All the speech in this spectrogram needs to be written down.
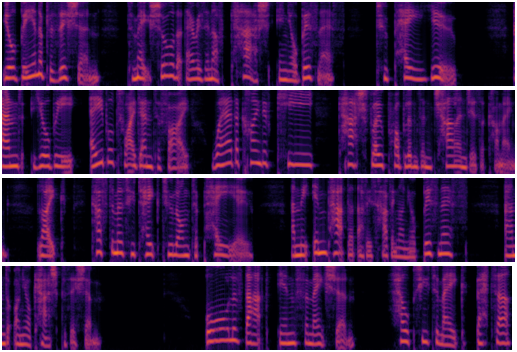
You'll be in a position to make sure that there is enough cash in your business to pay you. And you'll be able to identify where the kind of key cash flow problems and challenges are coming, like customers who take too long to pay you, and the impact that that is having on your business and on your cash position. All of that information helps you to make better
